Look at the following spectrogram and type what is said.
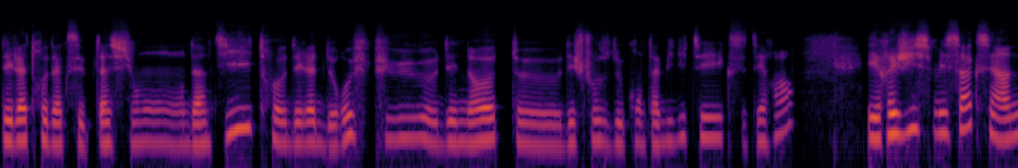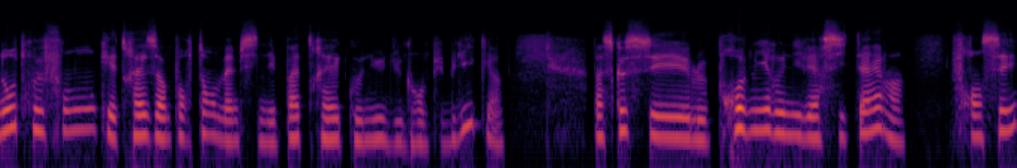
des lettres d'acceptation d'un titre, des lettres de refus, des notes, des choses de comptabilité, etc. Et Régis Messac, c'est un autre fonds qui est très important, même s'il n'est pas très connu du grand public, parce que c'est le premier universitaire français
